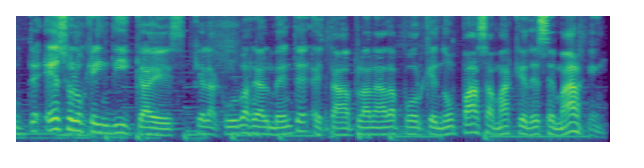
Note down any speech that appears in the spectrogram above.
usted, eso lo que indica es que la curva realmente está aplanada porque no pasa más que de ese margen.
